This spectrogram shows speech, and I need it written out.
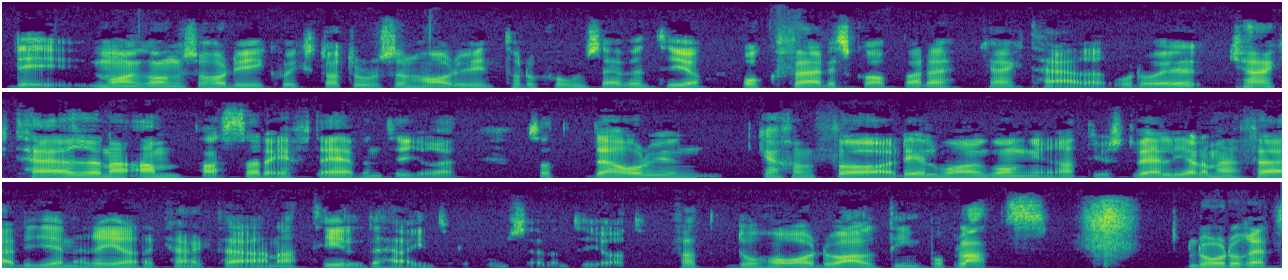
Det, många gånger så har du i quickstart rules rulesen har du introduktionsäventyr och färdigskapade karaktärer och då är karaktärerna anpassade efter äventyret. Så att där har du ju en, kanske en fördel många gånger att just välja de här färdiggenererade karaktärerna till det här introduktionsäventyret. För att då har du allting på plats. Då har du rätt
